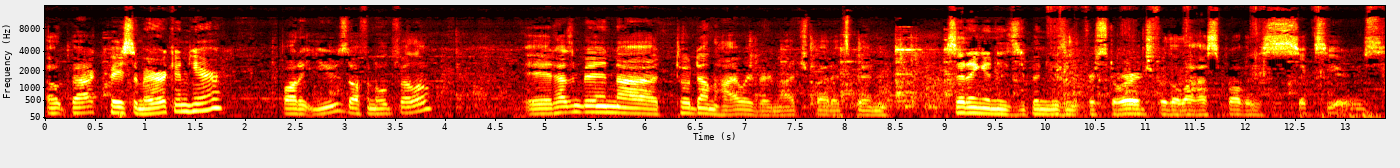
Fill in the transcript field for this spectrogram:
Outback Pace American here. Bought it used off an old fellow. It hasn't been uh, towed down the highway very much, but it's been sitting and he's been using it for storage for the last probably six years.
